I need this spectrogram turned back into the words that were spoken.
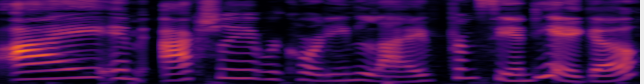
I am actually recording live from San Diego.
